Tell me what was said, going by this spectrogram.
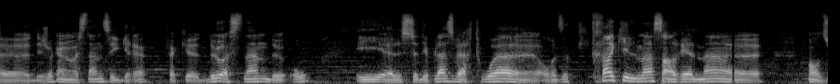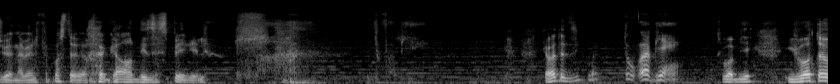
Euh, déjà qu'un osnan, c'est grand. Fait que deux osnan de haut. Et elle se déplace vers toi, euh, on va dire tranquillement, sans réellement. Mon Dieu, Annabelle, fais pas ce regard désespéré là. Tout va bien. Comment t'as dit? Ouais. Tout va bien. Tout va bien. Il va, te,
